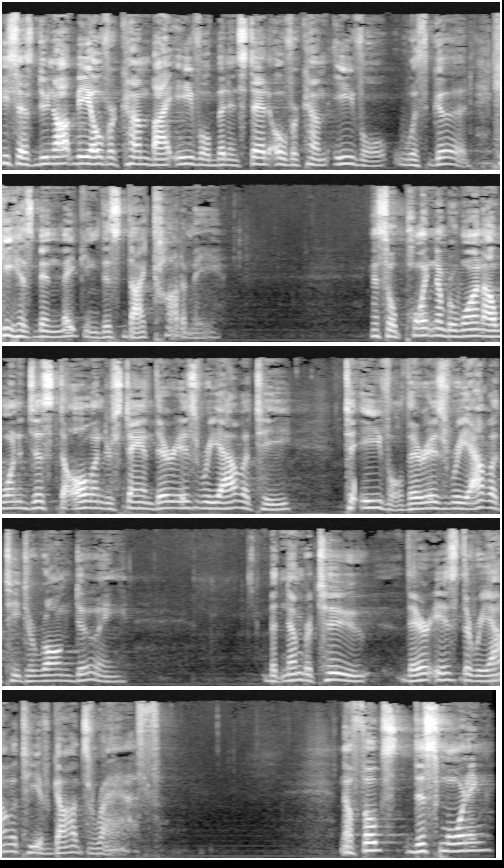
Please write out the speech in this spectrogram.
He says, Do not be overcome by evil, but instead overcome evil with good. He has been making this dichotomy. And so, point number one, I wanted just to all understand there is reality to evil, there is reality to wrongdoing. But number two, there is the reality of God's wrath. Now, folks, this morning,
